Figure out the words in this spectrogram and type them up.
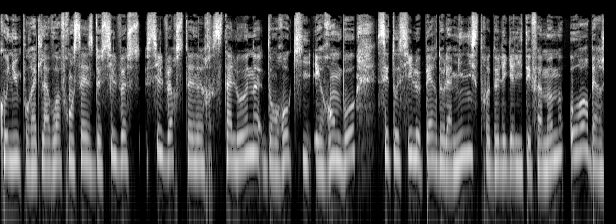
connu pour être la voix française de Sylvester Stallone dans Rocky et Rambo. C'est aussi le père de la ministre de l'égalité femmes-hommes, Aurore Berger.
